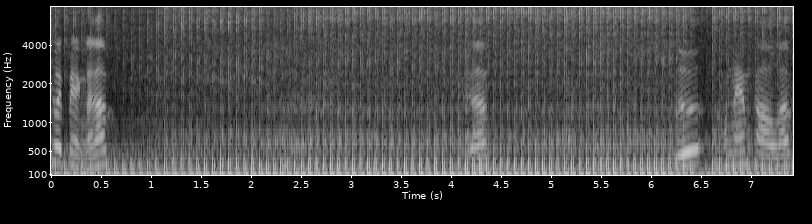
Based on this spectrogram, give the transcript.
ช่วยแป่งแล้วครับ นะ ครับหรือห้องน้ำเก่าครับ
